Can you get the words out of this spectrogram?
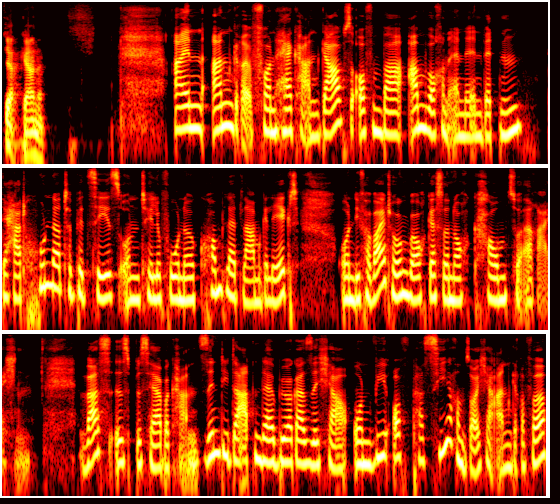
Ja, gerne. Ein Angriff von Hackern gab es offenbar am Wochenende in Witten. Der hat hunderte PCs und Telefone komplett lahmgelegt und die Verwaltung war auch gestern noch kaum zu erreichen. Was ist bisher bekannt? Sind die Daten der Bürger sicher und wie oft passieren solche Angriffe?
